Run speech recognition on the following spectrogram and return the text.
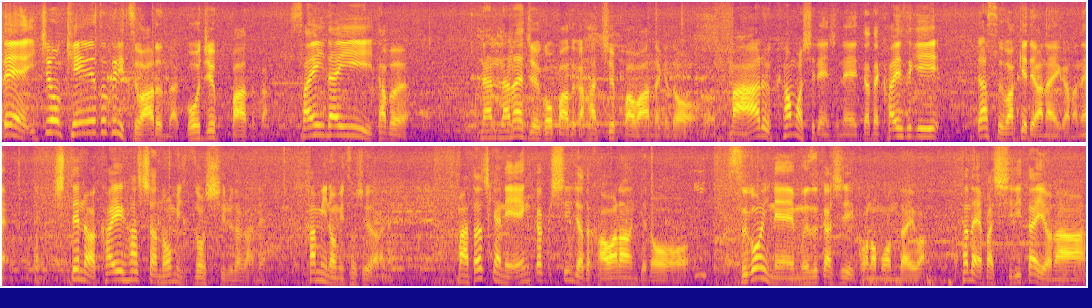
で一応継続率はあるんだ。50%とか。最大多分75%とか80%はあるんだけどまああるかもしれんしね。だって解析出すわけではないからね。知ってるのは開発者のみぞ知るだからね。神のみそ汁だからね。まあ確かに遠隔信者と変わらんけどすごいね難しいこの問題は。ただやっぱ知りたいよな。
